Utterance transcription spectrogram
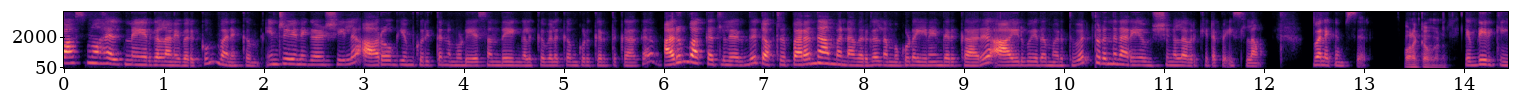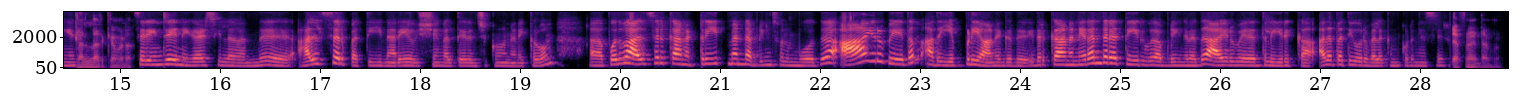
காஸ்மோ ஹெல்த் நேயர்கள் அனைவருக்கும் வணக்கம். இன்றைய நிகழ்ச்சியில ஆரோக்கியம் குறித்த நம்முடைய சந்தேகங்களுக்கு விளக்கம் கொடுக்கறதுக்காக அரும்பாக்கத்துல இருந்து டாக்டர் பரந்தாமன் அவர்கள் நம்ம கூட இணைந்திருக்காரு. ஆயுர்வேத மருத்துவர். தொடர்ந்து நிறைய விஷயங்கள் அவர்கிட்ட பேசலாம். வணக்கம் சார். வணக்கம் மேடம் எப்படி இருக்கீங்க? நல்லா இருக்கேன் மேடம் சரி இன்றைய நிகழ்ச்சியில வந்து அல்சர் பத்தி நிறைய விஷயங்கள் தெரிஞ்சுக்கணும்னு நினைக்கிறோம். அஹ் பொதுவா அல்சருக்கான ட்ரீட்மெண்ட் அப்படின்னு சொல்லும்போது ஆயுர்வேதம் அதை எப்படி அணுகுது? இதற்கான நிரந்தர தீர்வு அப்படிங்கிறது ஆயுர்வேதத்துல இருக்கா? அதை பத்தி ஒரு விளக்கம் கொடுங்க சார் டெஃபினட்டாக மேடம்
